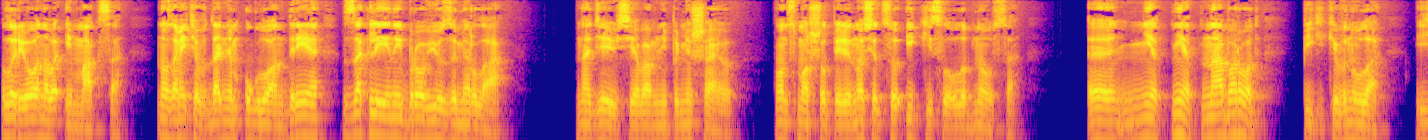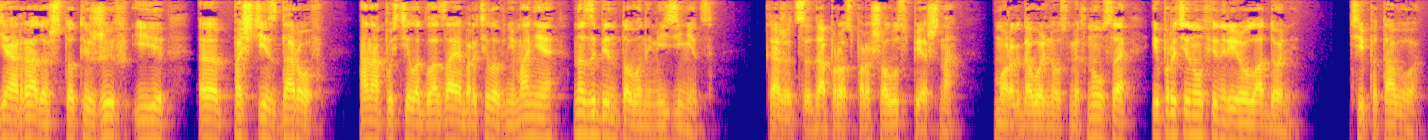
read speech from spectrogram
Ларионова и Макса, но, заметив в дальнем углу Андрея, с заклеенной бровью замерла. «Надеюсь, я вам не помешаю». Он сморщил переносицу и кисло улыбнулся. «Э, нет, нет, наоборот. Пики кивнула. «Я рада, что ты жив и... Э, почти здоров». Она опустила глаза и обратила внимание на забинтованный мизинец. Кажется, допрос прошел успешно. Морок довольно усмехнулся и протянул Фенриру ладонь. Типа того.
